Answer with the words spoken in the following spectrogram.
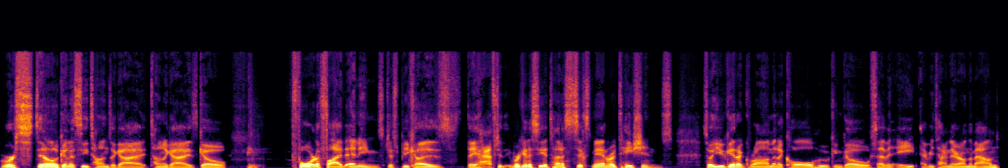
We're still gonna see tons of guy, ton of guys go four to five innings just because they have to. We're gonna see a ton of six man rotations. So you get a Grom and a Cole who can go seven, eight every time they're on the mound.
